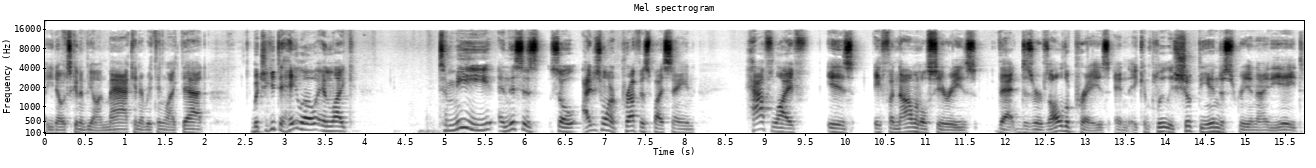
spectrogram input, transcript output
You know, it's going to be on Mac and everything like that. But you get to Halo, and like, to me, and this is so I just want to preface by saying Half Life is a phenomenal series that deserves all the praise, and it completely shook the industry in 98.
